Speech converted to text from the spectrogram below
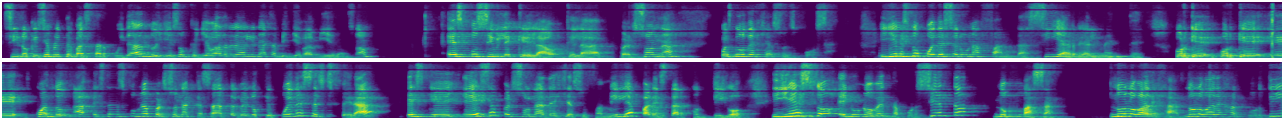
sino que siempre te va a estar cuidando y eso que lleva adrenalina también lleva miedos, ¿no? Es posible que la, que la persona pues no deje a su esposa. Y esto puede ser una fantasía realmente, porque, porque eh, cuando ah, estás con una persona casada, tal vez lo que puedes esperar es que esa persona deje a su familia para estar contigo. Y esto en un 90% no pasa no lo va a dejar, no lo va a dejar por ti,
